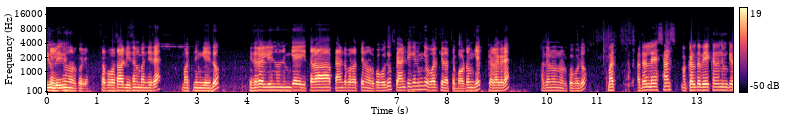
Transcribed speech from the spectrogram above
ಇವು ಇದು ಬೇಗ ನೋಡ್ಕೊಳ್ಳಿ ಸ್ವಲ್ಪ ಹೊಸ ಡಿಸೈನ್ ಬಂದಿದೆ. ಮತ್ತು ನಿಮಗೆ ಇದು ಇದರಲ್ಲಿನು ನಿಮಗೆ ಈ ಥರ ಪ್ಯಾಂಟ್ ಬರುತ್ತೆ ನೋಡ್ಕೋಬೋದು. ಪ್ಯಾಂಟಿಗೆ ನಿಮಗೆ ವರ್ಕ್ ಇರುತ್ತೆ ಬಾಟಮ್ಗೆ ಕೆಳಗಡೆ ಅದನ್ನು ನೋಡ್ಕೋಬೋದು. ಮತ್ತು ಅದರಲ್ಲೇ ಸಣ್ಣ ಮಕ್ಕಳದ್ದು ಬೇಕಂದ್ರೆ ನಿಮಗೆ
